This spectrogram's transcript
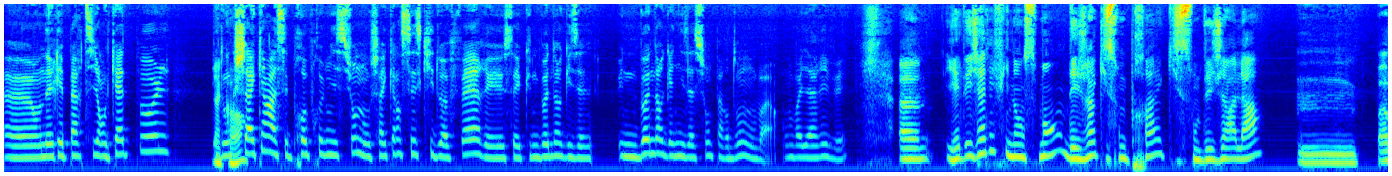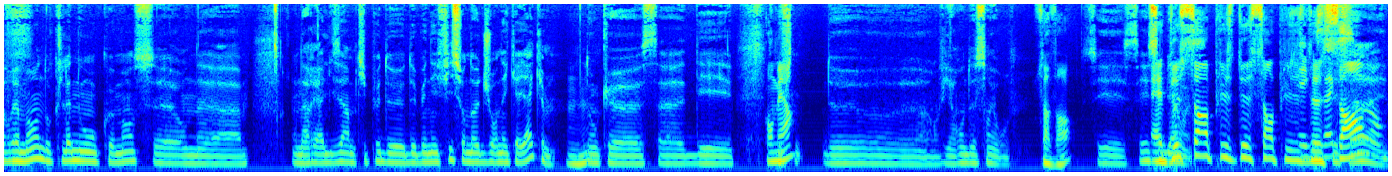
Euh, on est répartis en quatre pôles. Donc chacun a ses propres missions, donc chacun sait ce qu'il doit faire et c'est avec une bonne, organisa- une bonne organisation, pardon, on va, on va y arriver. Euh, Il y a déjà des financements déjà qui sont prêts, qui sont déjà là? Hum, pas vraiment. Donc là, nous, on commence. euh, on, a, on a réalisé un petit peu de, de bénéfices sur notre journée kayak. Mhm. Donc euh, ça a des Combien? De euh, environ 200 euros. Ça va. C'est c'est- Et c'est bien. 200 plus 200 plus Exactement. 200, ouais.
